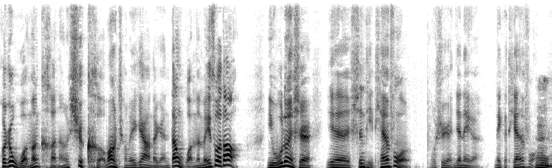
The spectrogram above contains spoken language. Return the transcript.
或者我们可能是渴望成为这样的人，但我们没做到。你无论是呃身体天赋不是人家那个。那个天赋，嗯，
